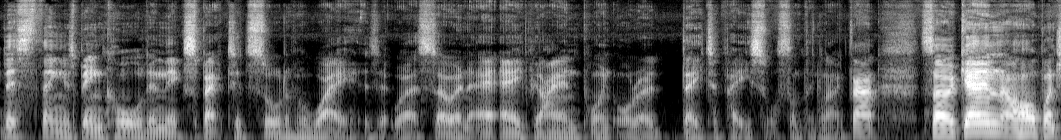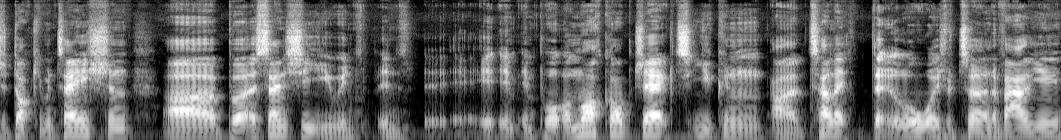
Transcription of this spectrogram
this thing is being called in the expected sort of a way, as it were. So an a- API endpoint or a database or something like that. So again, a whole bunch of documentation, uh, but essentially you in, in, i- import a mock object. You can uh, tell it that it'll always return a value.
